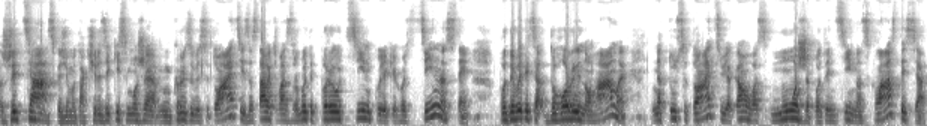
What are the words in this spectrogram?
життя, скажімо так, через якісь може кризові ситуації заставить вас зробити переоцінку якихось цінностей, подивитися догори ногами на ту ситуацію, яка у вас може потенційно скластися.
